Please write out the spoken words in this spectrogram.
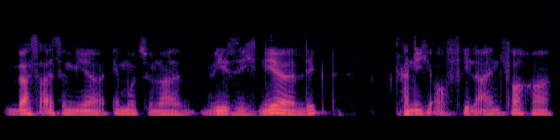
was also mir emotional wesentlich näher liegt, kann ich auch viel einfacher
